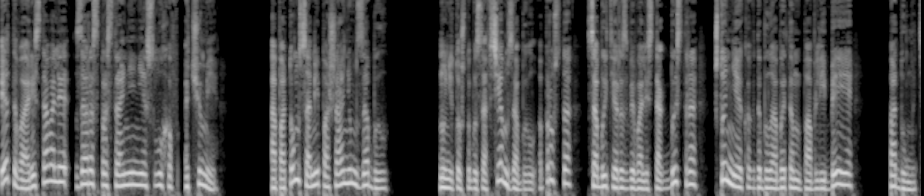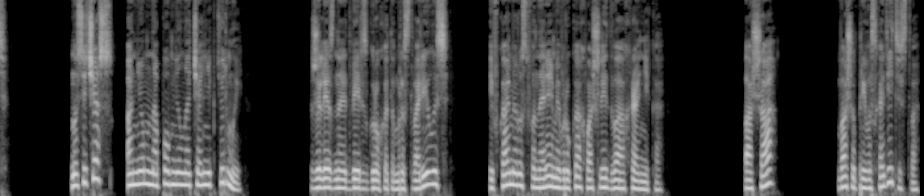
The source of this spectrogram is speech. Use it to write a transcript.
Этого арестовали за распространение слухов о чуме, а потом сами Паша о нем забыл. Ну, не то чтобы совсем забыл, а просто события развивались так быстро, что некогда было об этом Павли Бее подумать. Но сейчас о нем напомнил начальник тюрьмы. Железная дверь с грохотом растворилась, и в камеру с фонарями в руках вошли два охранника. «Паша, ваше превосходительство»,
